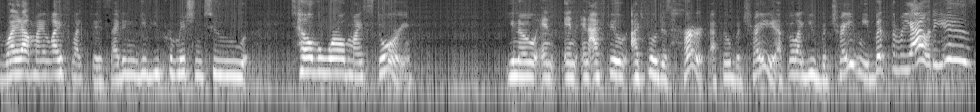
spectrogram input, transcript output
write out my life like this. I didn't give you permission to tell the world my story. You know, and, and, and I feel I feel just hurt. I feel betrayed. I feel like you betrayed me. But the reality is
